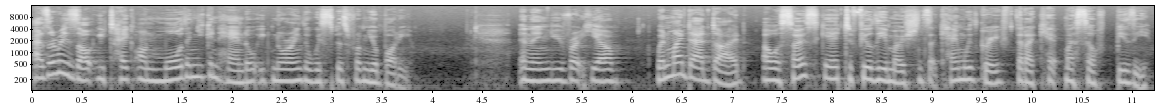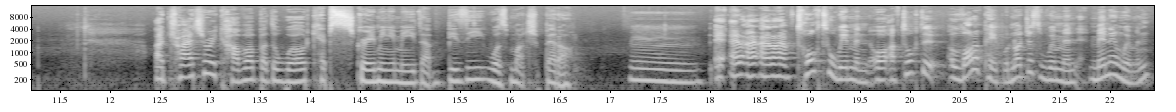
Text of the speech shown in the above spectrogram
As a result, you take on more than you can handle, ignoring the whispers from your body." And then you wrote here, when my dad died, I was so scared to feel the emotions that came with grief that I kept myself busy. I tried to recover, but the world kept screaming at me that busy was much better. Hmm. And, I, and I've talked to women, or I've talked to a lot of people, not just women, men and women,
